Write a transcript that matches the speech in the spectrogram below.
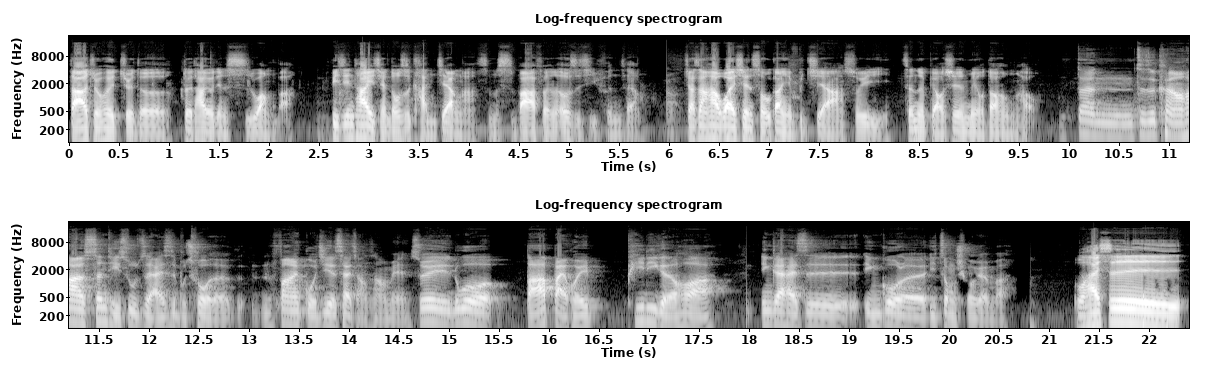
大家就会觉得对他有点失望吧。毕竟他以前都是砍将啊，什么十八分、二十几分这样，加上他外线手感也不佳，所以真的表现没有到很好。但这次看到他的身体素质还是不错的，放在国际的赛场上面，所以如果把他摆回 P League 的话，应该还是赢过了一众球员吧。我还是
